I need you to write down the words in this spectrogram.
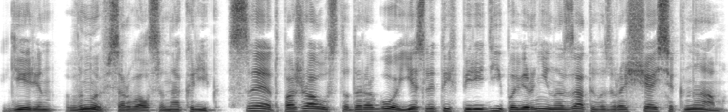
Герин вновь сорвался на крик. «Сет, пожалуйста, дорогой, если ты впереди, поверни назад и возвращайся к нам».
